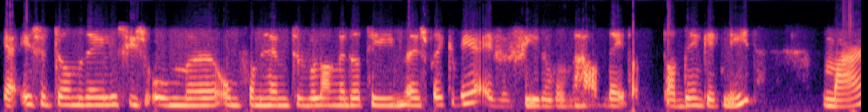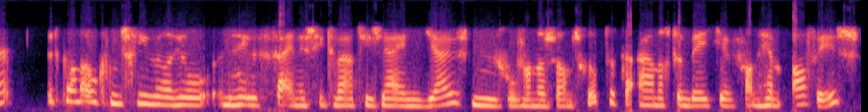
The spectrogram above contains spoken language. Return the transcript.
ja, is het dan realistisch om, uh, om van hem te verlangen... dat hij, wij spreken, weer even vierde ronde haalt? Nee, dat, dat denk ik niet. Maar het kan ook misschien wel heel, een hele fijne situatie zijn... juist nu voor Van der Zandschulp... dat de aandacht een beetje van hem af is...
